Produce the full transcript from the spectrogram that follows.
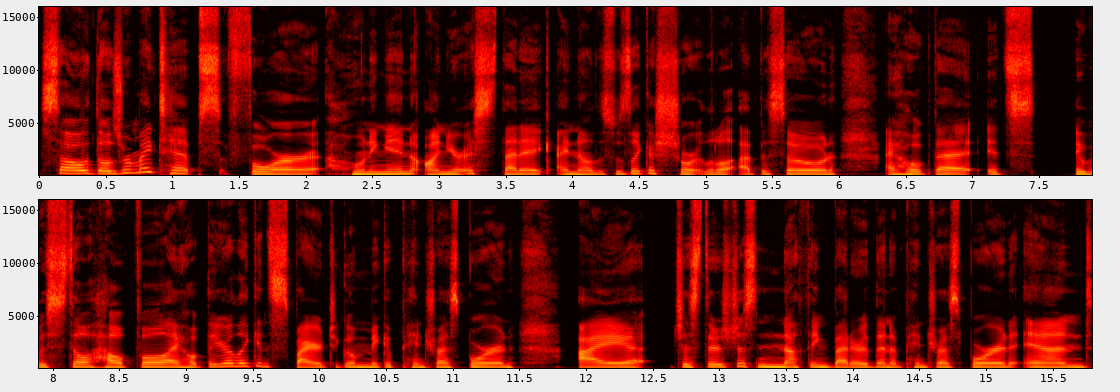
so, those were my tips for honing in on your aesthetic. I know this was like a short little episode. I hope that it's it was still helpful. I hope that you're like inspired to go make a Pinterest board. I just there's just nothing better than a Pinterest board and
